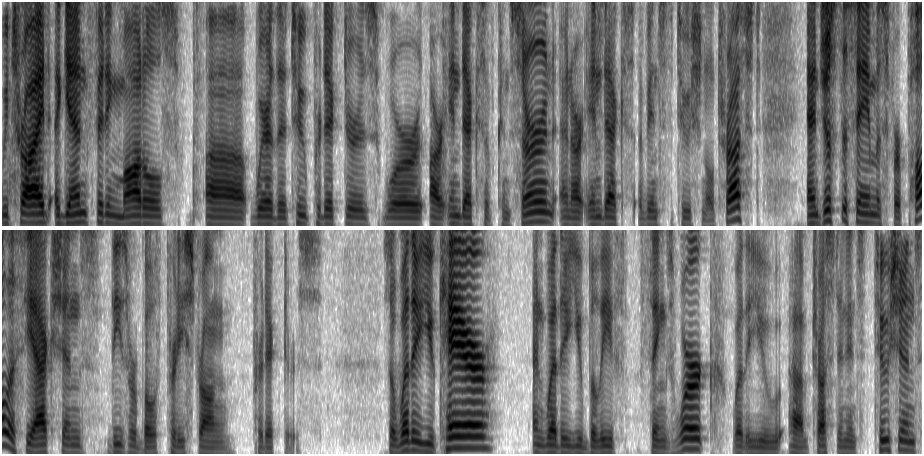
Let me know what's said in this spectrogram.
We tried, again, fitting models uh, where the two predictors were our index of concern and our index of institutional trust. And just the same as for policy actions, these were both pretty strong predictors. So whether you care and whether you believe things work, whether you um, trust in institutions,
